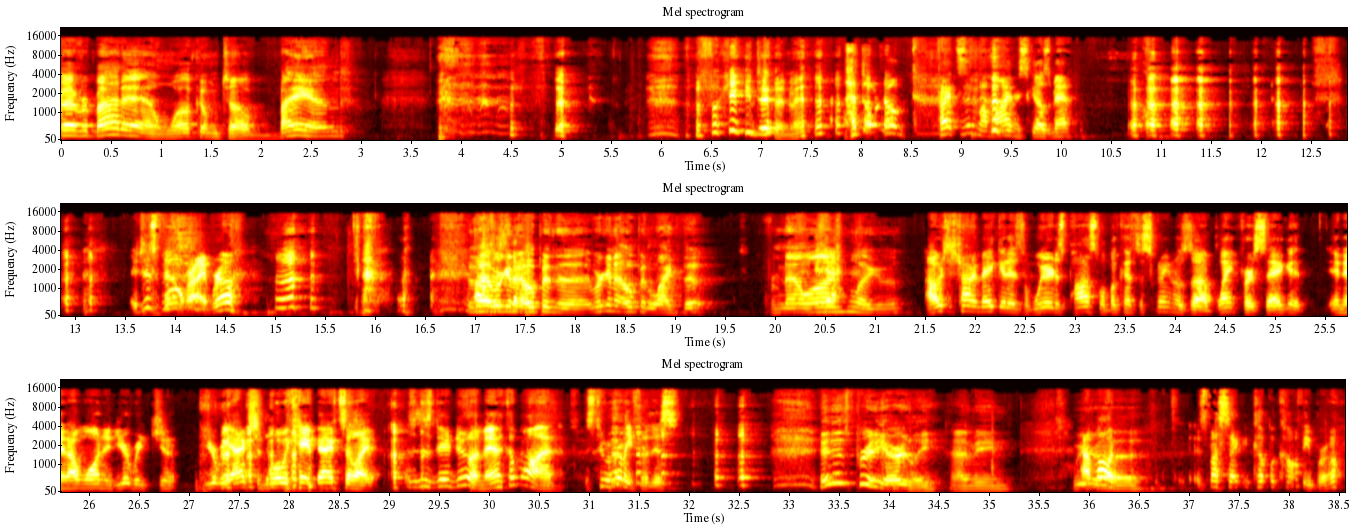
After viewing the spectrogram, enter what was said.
everybody, and welcome to Band. the fuck are you doing, man? I don't know. Practicing my miming skills, man. It just felt right, bro. Is that we're gonna open the? We're gonna open like the from now on. Like I was just trying to make it as weird as possible because the screen was uh, blank for a second, and then I wanted your re- your reaction to what we came back to. Like, what's this dude doing, man? Come on, it's too early for this. it is pretty early. I mean, we're, I'm on- uh, It's my second cup of coffee, bro.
